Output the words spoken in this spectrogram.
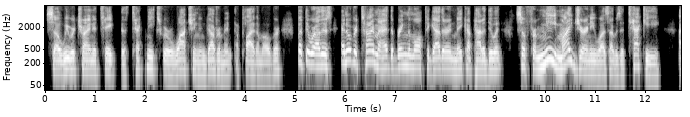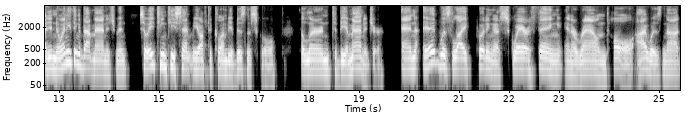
So we were trying to take the techniques we were watching in government, apply them over. But there were others. And over time, I had to bring them all together and make up how to do it. So for me, my journey was I was a techie. I didn't know anything about management. So AT&T sent me off to Columbia Business School to learn to be a manager. And it was like putting a square thing in a round hole. I was not,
